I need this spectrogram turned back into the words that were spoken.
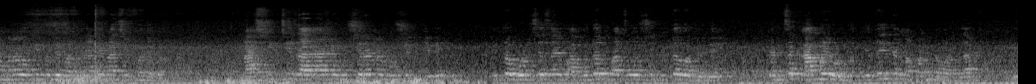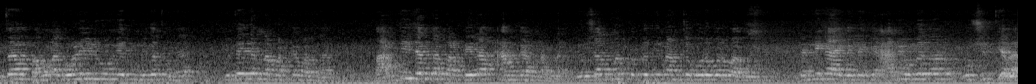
अमरावतीमध्ये बसला आणि नाशिकमध्ये बसला. नाशिकची जागा आम्ही उशिराने घोषित केली. तिथं गोडसे साहेब अगोदर पाच वर्ष तिथं होते. त्यांचं कामही होतं. तिथंही त्यांना फटका वाटला तिथं भावना गोळी लिहून येत निघत होत्या. तिथेही त्यांना फटका बसला. भारतीय जनता पार्टीला अहंकार लागला दिवसात्मक पद्धतीनं आमच्या बरोबर वागून त्यांनी काय केलं की आम्ही उमेदवार घोषित केला.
